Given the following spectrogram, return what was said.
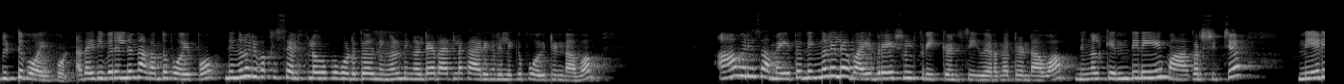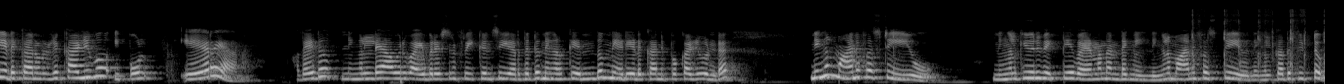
വിട്ടുപോയപ്പോൾ അതായത് ഇവരിൽ നിന്ന് അകന്നു പോയപ്പോൾ നിങ്ങൾ ഒരു പക്ഷേ സെൽഫ് ലവ് ഒക്കെ കൊടുത്ത് നിങ്ങൾ നിങ്ങളുടേതായിട്ടുള്ള കാര്യങ്ങളിലേക്ക് പോയിട്ടുണ്ടാവാം. ആ ഒരു സമയത്ത് നിങ്ങളിലെ വൈബ്രേഷണൽ ഫ്രീക്വൻസി ഉയർന്നിട്ടുണ്ടാവാം. നിങ്ങൾക്ക് എന്തിനേയും ആകർഷിച്ച് നേടിയെടുക്കാനുള്ളൊരു കഴിവ് ഇപ്പോൾ ഏറെയാണ്. അതായത് നിങ്ങളുടെ ആ ഒരു വൈബ്രേഷൻ ഫ്രീക്വൻസി ഉയർന്നിട്ട് നിങ്ങൾക്ക് എന്തും നേടിയെടുക്കാൻ ഇപ്പോൾ കഴിവുണ്ട്. നിങ്ങൾ മാനിഫെസ്റ്റ് ചെയ്യൂ. നിങ്ങൾക്ക് ഈ ഒരു വ്യക്തിയെ വേണമെന്നുണ്ടെങ്കിൽ നിങ്ങൾ മാനിഫെസ്റ്റ് ചെയ്യൂ. നിങ്ങൾക്കത് കിട്ടും.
